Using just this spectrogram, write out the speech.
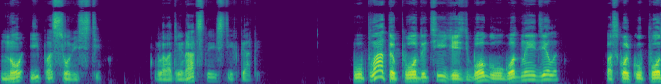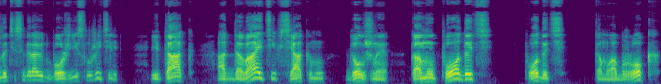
но и по совести. Глава 13, стих 5. Уплата подати есть Богу угодное дело, поскольку подати собирают Божьи служители. Итак, отдавайте всякому должное, кому подать, подать, кому оброк,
